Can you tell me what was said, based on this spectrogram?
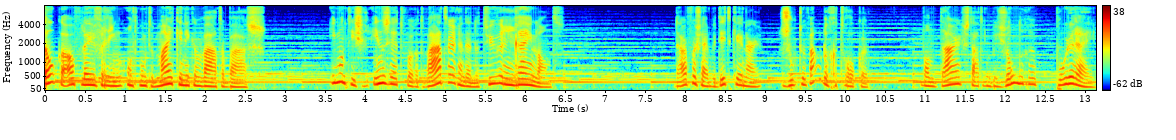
elke aflevering ontmoeten Mike en ik een waterbaas. Iemand die zich inzet voor het water en de natuur in Rijnland. Daarvoor zijn we dit keer naar Zoeterwoude getrokken. Want daar staat een bijzondere boerderij.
